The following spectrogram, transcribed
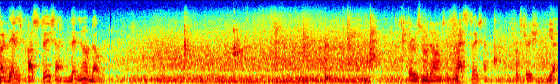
But there is frustration, there is no doubt. There is no doubt Frustration, frustration. yes.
